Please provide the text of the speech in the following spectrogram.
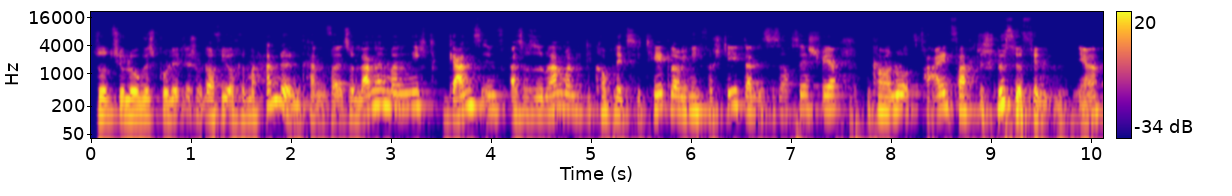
soziologisch, politisch oder wie auch immer handeln kann. Weil solange man nicht ganz, also solange man die Komplexität, glaube ich, nicht versteht, dann ist es auch sehr schwer und kann man nur vereinfachte Schlüsse finden, ja.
